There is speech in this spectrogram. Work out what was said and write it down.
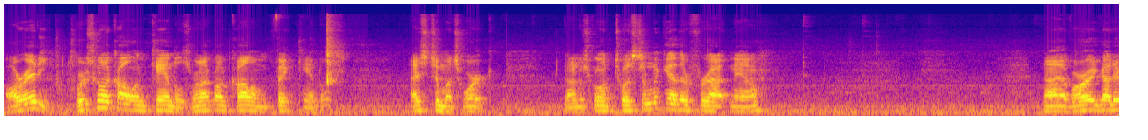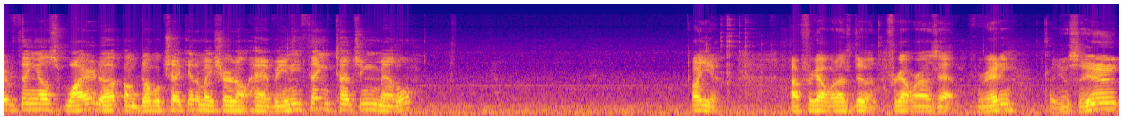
already. We're just gonna call them candles. We're not gonna call them fake candles. That's too much work. Now I'm just gonna twist them together for right now. Now I've already got everything else wired up. I'm double checking to make sure I don't have anything touching metal. Oh yeah, I forgot what I was doing. Forgot where I was at. Ready? Can you see it?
